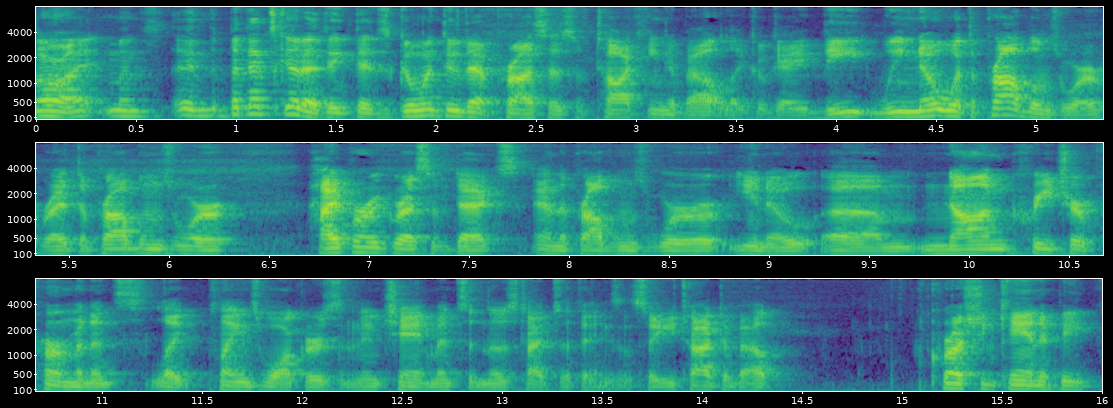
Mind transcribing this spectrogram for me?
All right, but that's good. I think that's going through that process of talking about like, okay, the we know what the problems were, right? The problems were hyper aggressive decks, and the problems were, you know, um, non creature permanents like planeswalkers and enchantments and those types of things. And so you talked about crushing canopy.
